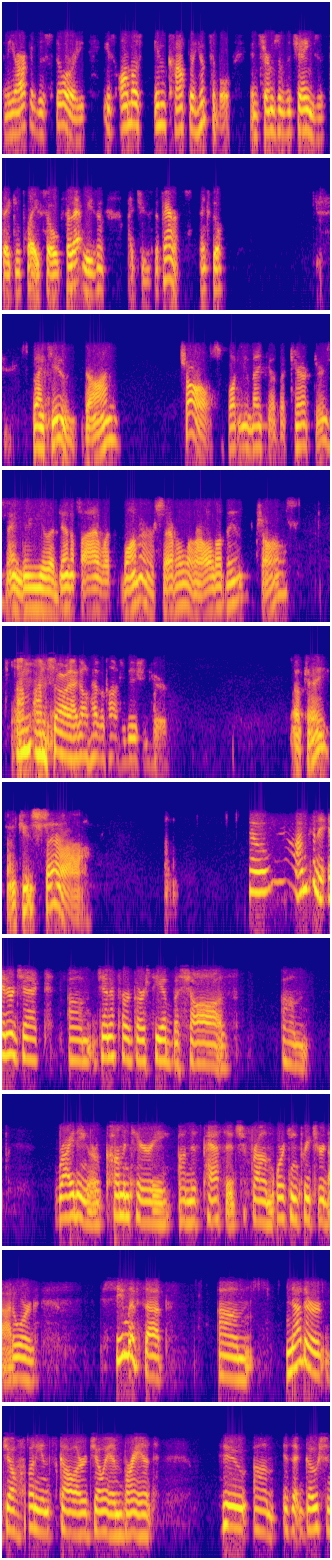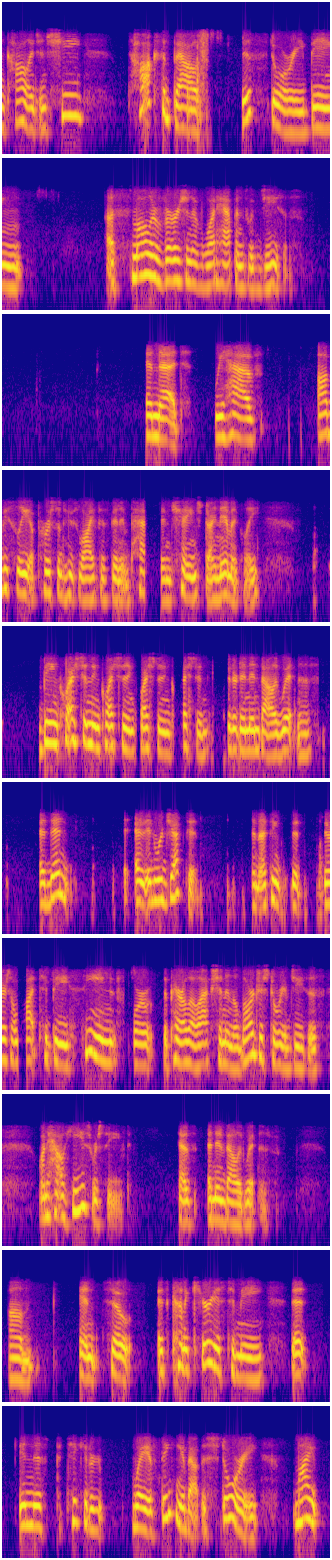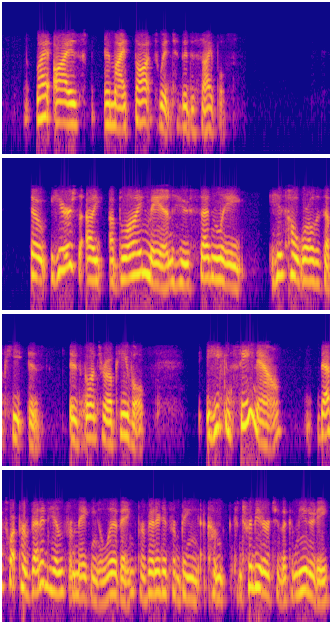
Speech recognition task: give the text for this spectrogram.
and the arc of the story is almost incomprehensible in terms of the change that's taking place. So for that reason, I choose the parents. Thanks, Bill. Thank you, Don. Charles, what do you make of the characters, and do you identify with one or several or all of them? Charles? I'm I'm sorry, I don't have a contribution here. Okay, thank you, Sarah. So I'm going to interject um, Jennifer Garcia Bashaw's um, writing or commentary on this passage from WorkingPreacher.org. She lifts up um, another Johannine scholar, Jo-Ann Brant, who um, is at Goshen College, and she talks about this story being a smaller version of what happens with Jesus. And that we have obviously a person whose life has been impacted and changed dynamically, being questioned and questioned and questioned and questioned, considered an invalid witness, and then and, and rejected and I think that there's a lot to be seen for the parallel action in the larger story of Jesus on how he's received as an invalid witness. Um, and so it's kind of curious to me that in this particular way of thinking about the story, my my eyes and my thoughts went to the disciples. So here's a, a blind man who suddenly his whole world is up he is is going through upheaval. He can see now. That's what prevented him from making a living, prevented him from being a com- contributor to the community,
